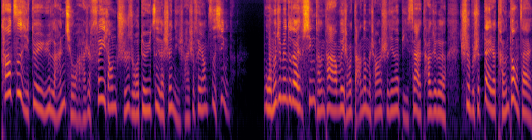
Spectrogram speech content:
他自己对于篮球还是非常执着，对于自己的身体还是非常自信的。我们这边都在心疼他为什么打那么长时间的比赛，他这个是不是带着疼痛在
